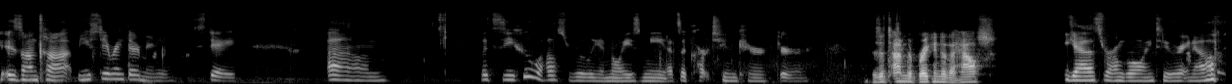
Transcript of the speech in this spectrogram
is on top. You stay right there, Minnie. stay. Um, let's see who else really annoys me. That's a cartoon character. Is it time to break into the house? Yeah, that's where I'm going to right now.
